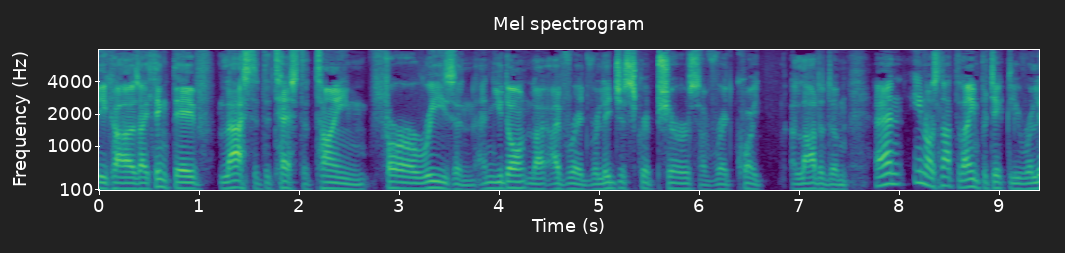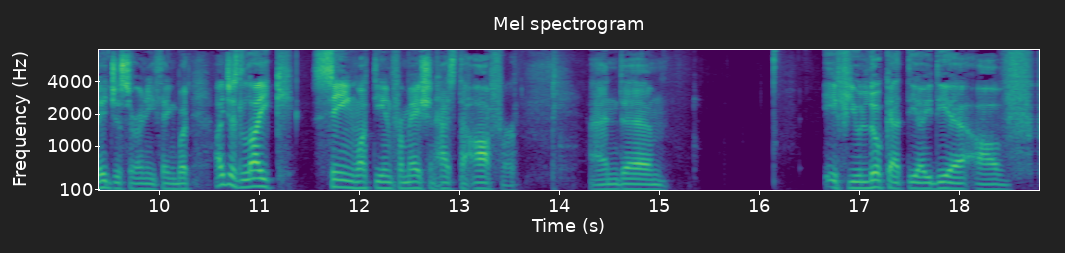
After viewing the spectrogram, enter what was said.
because I think they've lasted the test of time for a reason. And you don't like, I've read religious scriptures, I've read quite a lot of them. And, you know, it's not that I'm particularly religious or anything, but I just like seeing what the information has to offer. And um, if you look at the idea of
